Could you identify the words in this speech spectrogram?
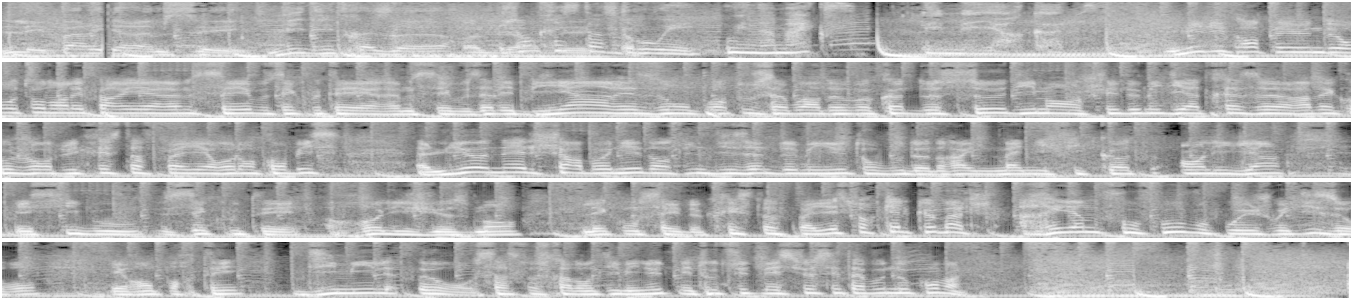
Les paris RMC, midi 13h. Jean-Christophe Drouet, Winamax, les meilleurs codes. Midi 31 de retour dans les paris RMC. Vous écoutez RMC. Vous avez bien raison pour tout savoir de vos codes de ce dimanche et de midi à 13h avec aujourd'hui Christophe Payet, Roland Courbis, Lionel Charbonnier. Dans une dizaine de minutes, on vous donnera une magnifique cote en Ligue 1. Et si vous écoutez religieusement les conseils de Christophe Payet sur quelques matchs, rien de foufou, vous pouvez jouer 10 euros et remporter 10 000 euros. Ça, ce sera dans 10 minutes. Mais tout de suite, messieurs, c'est à vous de nous convaincre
